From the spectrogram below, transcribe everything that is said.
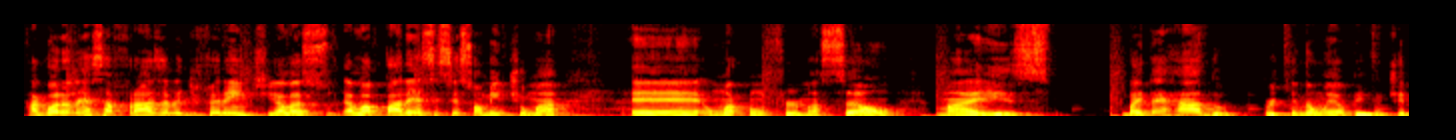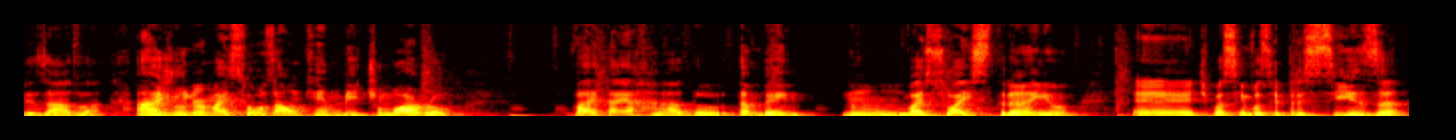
Agora, nessa frase, ela é diferente. Ela, ela parece ser somente uma, é, uma confirmação, mas vai estar errado, porque não é bem utilizado lá. Ah, Júnior, mas se eu usar um can be tomorrow, vai estar errado também. Não vai soar estranho. É, tipo assim, você precisa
